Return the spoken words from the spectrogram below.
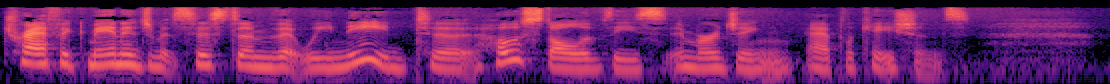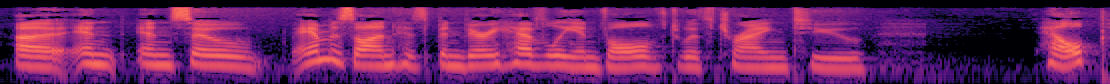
traffic management system that we need to host all of these emerging applications. Uh, and and so Amazon has been very heavily involved with trying to help.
